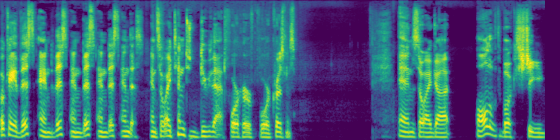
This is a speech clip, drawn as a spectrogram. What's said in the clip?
okay, this and this and this and this and this. And so I tend to do that for her for Christmas. And so I got all of the books she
